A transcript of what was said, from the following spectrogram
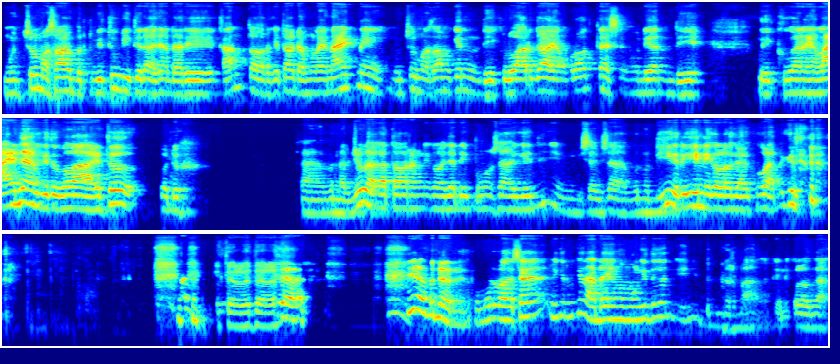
Muncul masalah bertubi-tubi tidak hanya dari kantor, kita udah mulai naik nih, muncul masalah mungkin di keluarga yang protes, kemudian di lingkungan yang lainnya begitu. Wah, itu waduh Nah, benar juga kata orang nih kalau jadi pengusaha gini bisa-bisa bunuh diri ini kalau nggak kuat gitu. betul betul. Iya. Iya benar, benar banget. Saya mikir-mikir ada yang ngomong gitu kan, ini benar banget. Ini kalau nggak,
